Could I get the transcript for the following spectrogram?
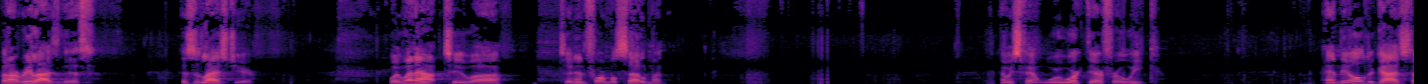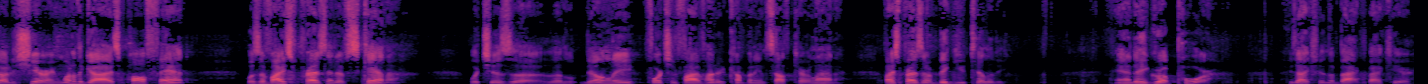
But I realized this. This is last year. We went out to uh, it's an informal settlement. And we spent, we worked there for a week. And the older guys started sharing. One of the guys, Paul Fant, was a vice president of SCANA, which is uh, the, the only Fortune 500 company in South Carolina. Vice president of big utility. And he grew up poor. He's actually in the back, back here.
